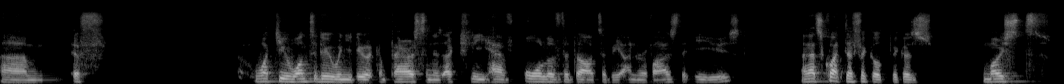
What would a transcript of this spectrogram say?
um, if what you want to do when you do a comparison is actually have all of the data be unrevised that you used, and that's quite difficult because most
